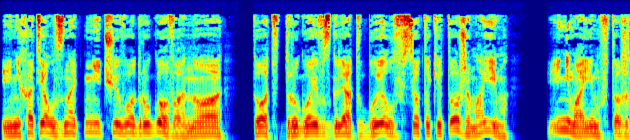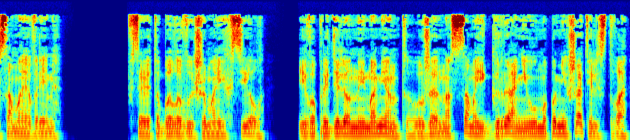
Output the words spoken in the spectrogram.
и не хотел знать ничего другого, но тот другой взгляд был все-таки тоже моим, и не моим в то же самое время. Все это было выше моих сил, и в определенный момент, уже на самой грани умопомешательства,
